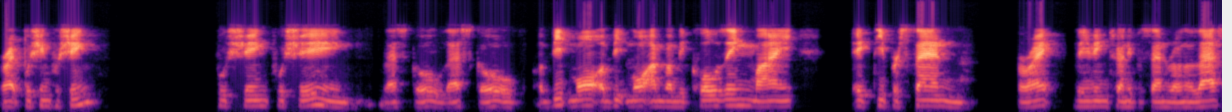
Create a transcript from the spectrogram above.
Right, pushing, pushing. Pushing, pushing. Let's go, let's go. A bit more, a bit more. I'm going to be closing my 80%. Alright, leaving 20% runner. Let's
